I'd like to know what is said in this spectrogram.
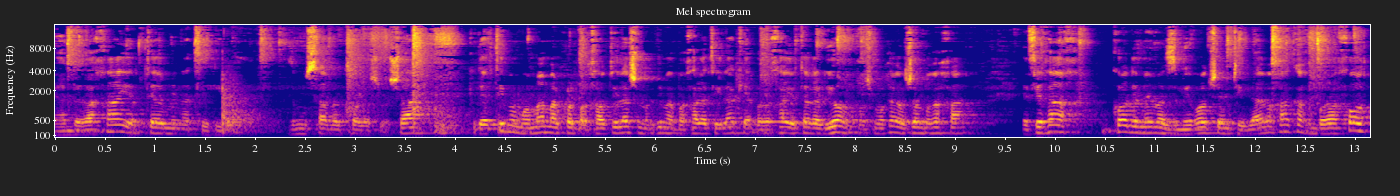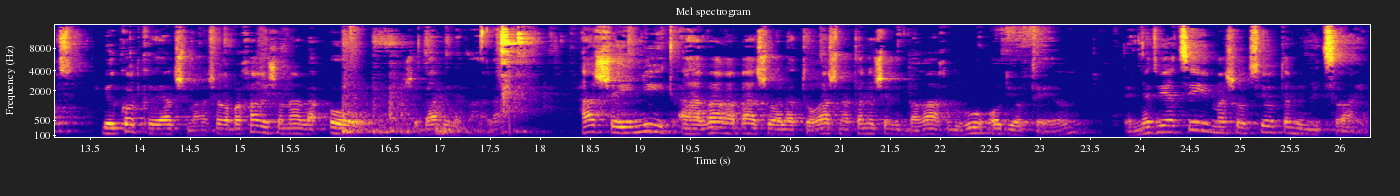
והברכה יותר מן התהילה. זה מוסב על כל השלושה. כדכתיב המומם על כל ברכה ותהילה שמקדים הברכה לתהילה כי הברכה יותר עליון, כמו שמוכר לשון ברכה. לפיכך, קודם הם הזמירות שהן תהילה, ואחר כך ברכות, ברכות קריאת שמע, אשר הברכה הראשונה לאור שבא מלמעלה. השנית, אהבה רבה שהוא על התורה שנתן השם יתברך, והוא עוד יותר. אמת ויציב מה שהוציא אותם ממצרים.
